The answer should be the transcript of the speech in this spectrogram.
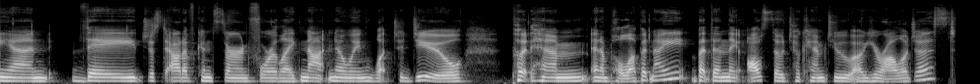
and they just out of concern for like not knowing what to do put him in a pull up at night but then they also took him to a urologist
